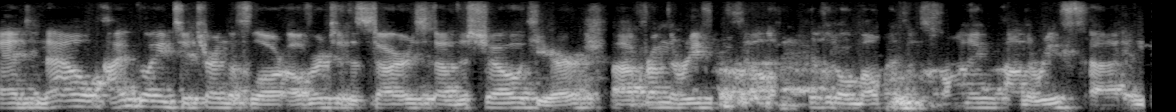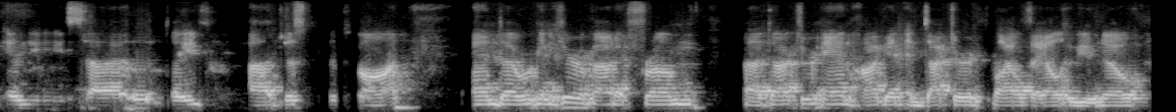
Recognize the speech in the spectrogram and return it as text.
And now I'm going to turn the floor over to the stars of the show here uh, from the reef itself, pivotal moment of spawning on the reef uh, in, in, these uh, days uh, just, just gone. And uh, we're going to hear about it from uh, Dr. Anne Hoggett and Dr. Lyle Vail, who you know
